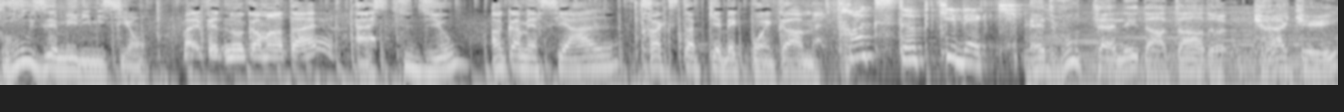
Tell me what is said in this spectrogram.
Vous aimez l'émission? Ben, faites-nous un commentaire à studio en commercial truckstopquebec.com. Truck Stop Québec. Êtes-vous tanné d'entendre craquer,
